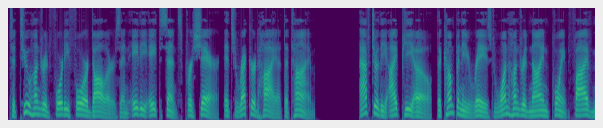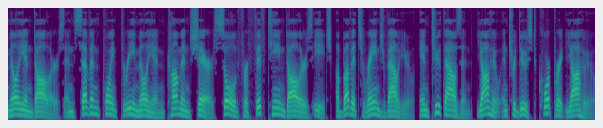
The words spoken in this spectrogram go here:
to $244.88 per share, its record high at the time. After the IPO, the company raised $109.5 million and 7.3 million common shares sold for $15 each, above its range value. In 2000, Yahoo introduced Corporate Yahoo,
